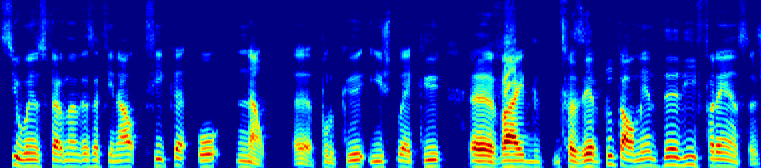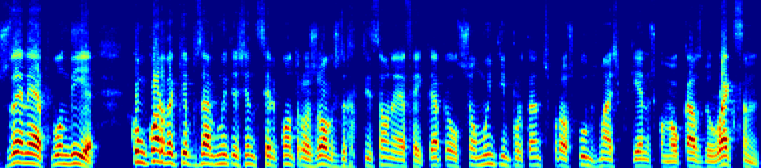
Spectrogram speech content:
se o Enzo Fernandes, afinal, fica ou não. Eh, porque isto é que eh, vai fazer totalmente a diferença. José Neto, bom dia. Concorda que, apesar de muita gente ser contra os jogos de repetição na FA Cup, eles são muito importantes para os clubes mais pequenos, como é o caso do Wrexham.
